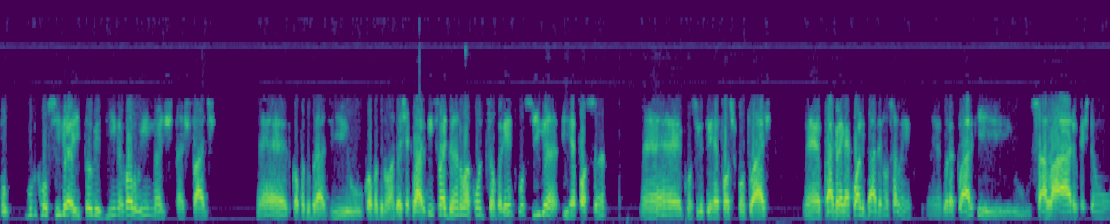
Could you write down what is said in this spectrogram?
o clube consiga ir progredindo, evoluindo nas, nas fases né, Copa do Brasil, Copa do Nordeste, é claro que isso vai dando uma condição para que a gente consiga ir reforçando, né, consiga ter reforços pontuais né, para agregar qualidade ao nosso elenco. Né. Agora, claro que o salário, questão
